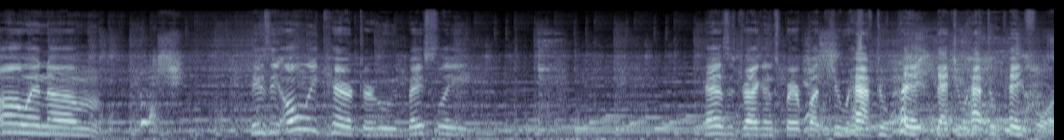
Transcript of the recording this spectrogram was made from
Oh, and um, he's the only character who basically has a dragon spirit, but you have to pay that you have to pay for.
